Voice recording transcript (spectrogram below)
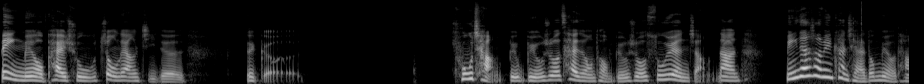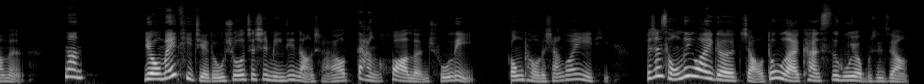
并没有派出重量级的这个出场，比比如说蔡总统，比如说苏院长，那名单上面看起来都没有他们。那有媒体解读说，这是民进党想要淡化冷处理公投的相关议题。可是从另外一个角度来看，似乎又不是这样。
